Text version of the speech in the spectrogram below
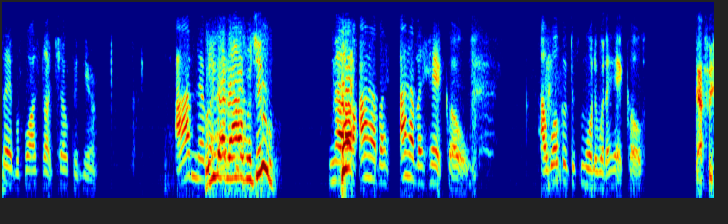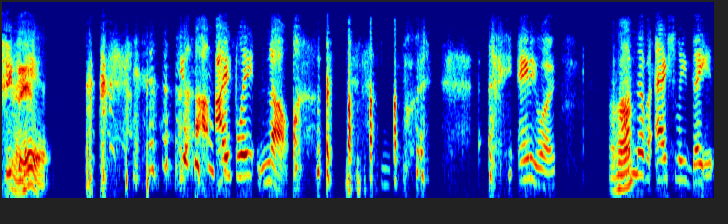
say it before I start choking here. I've never. Who you got in the house with you? No, I have a I have a head cold. I woke up this morning with a head cold. That's what she In the said. You uh, isolate? No. anyway, Uh-huh. I've never actually dated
